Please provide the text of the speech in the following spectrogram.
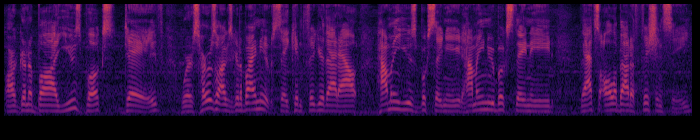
are going to buy used books, Dave, whereas Herzog is going to buy new. So they can figure that out, how many used books they need, how many new books they need. That's all about efficiency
